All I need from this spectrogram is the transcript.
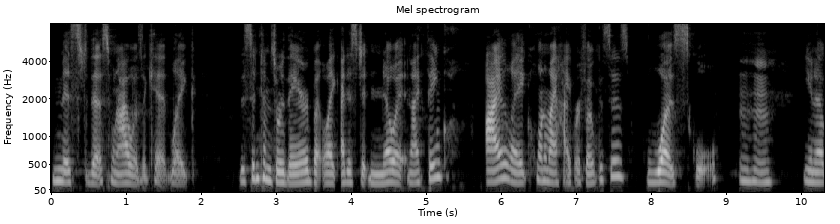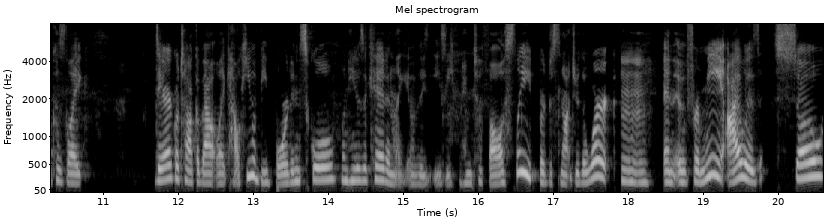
missed this when I was a kid. Like the symptoms were there, but like I just didn't know it. And I think I like one of my hyper focuses was school. Mm-hmm. You know, because like Derek would talk about like how he would be bored in school when he was a kid and like it was easy for him to fall asleep or just not do the work. Mm-hmm. And it, for me, I was so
